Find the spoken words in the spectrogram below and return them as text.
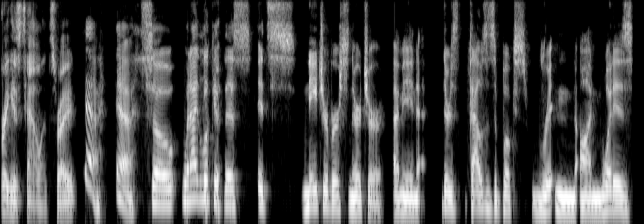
bring his talents, right? Yeah, yeah. So when I look at this, it's nature versus nurture. I mean, there's thousands of books written on what is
